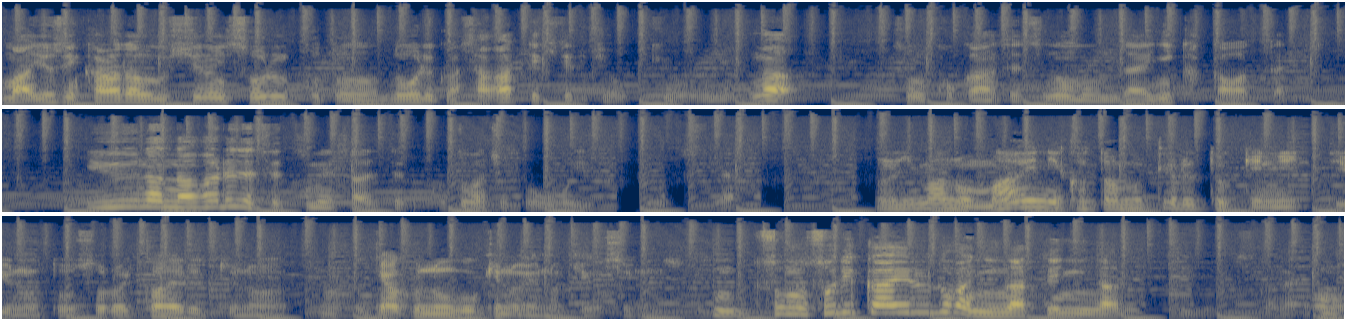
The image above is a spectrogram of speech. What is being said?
まあ要するに体を後ろに反ることの能力が下がってきている状況が、その股関節の問題に関わったりというような流れで説明されていることがちょっと多い。今の前に傾けるときにっていうのと揃い替えるっていうのは、なんか逆の動きのような気がするんですけど。うん、その反り返るのが苦手になるっていうんですかね。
